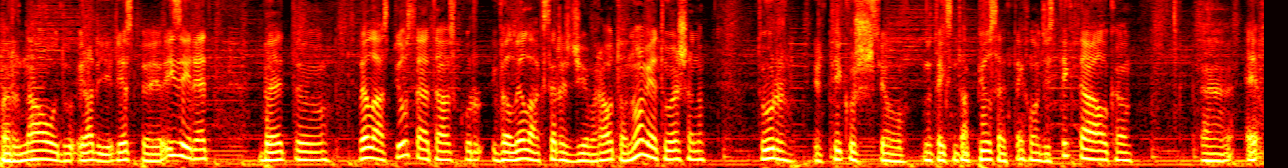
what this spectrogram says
par naudu ir arī ir iespēja izīrēt, bet uh, lielās pilsētās, kur vēl lielāka sarežģījuma ar auto novietošanu, tur ir tikušas jau nu, teiksim, tā pilsētas tehnoloģijas tik tālu, ka uh,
